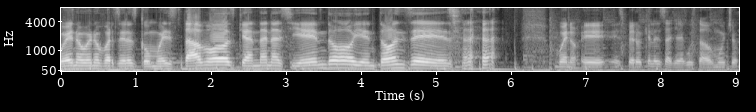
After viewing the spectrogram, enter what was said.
Bueno, bueno, parceros, ¿cómo estamos? ¿Qué andan haciendo? Y entonces, bueno, eh, espero que les haya gustado mucho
